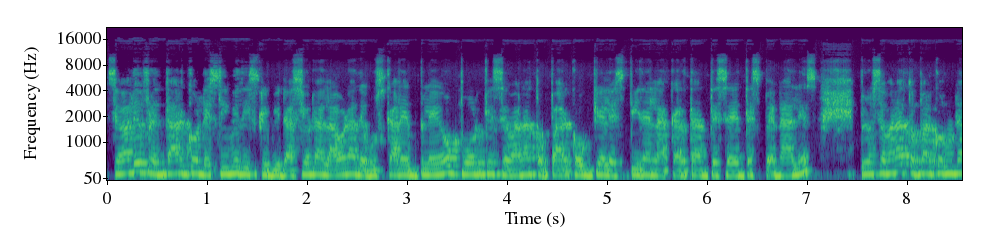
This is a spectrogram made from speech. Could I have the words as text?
Se van a enfrentar con estigma y discriminación a la hora de buscar empleo porque se van a topar con que les piden la carta de antecedentes penales, pero se van a topar con una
